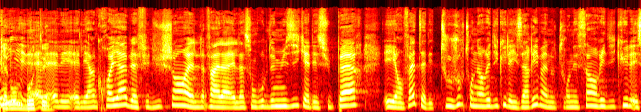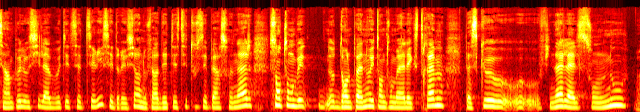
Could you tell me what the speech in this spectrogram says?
canon oui, de beauté. Elle, elle est, elle est incroyable, elle fait du chant, elle, enfin, elle a, elle a son groupe de musique, elle est super. Et en fait, elle est toujours tournée en ridicule. Et ils arrivent à nous tourner ça en ridicule. Et c'est un peu aussi la beauté de cette série, c'est de réussir à nous faire détester tous ces personnages sans tomber dans le panneau et sans tomber à l'extrême. Parce que au, au final, elles sont nous. Ah,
